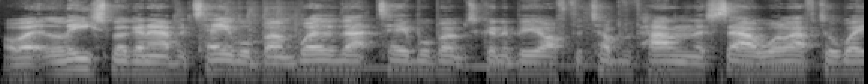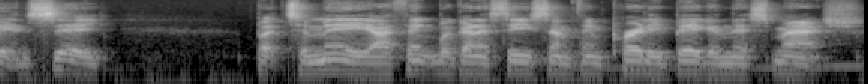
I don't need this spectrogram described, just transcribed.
Or at least we're going to have a table bump. Whether that table bump's going to be off the top of Hell in the Cell, we'll have to wait and see. But to me, I think we're going to see something pretty big in this match.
